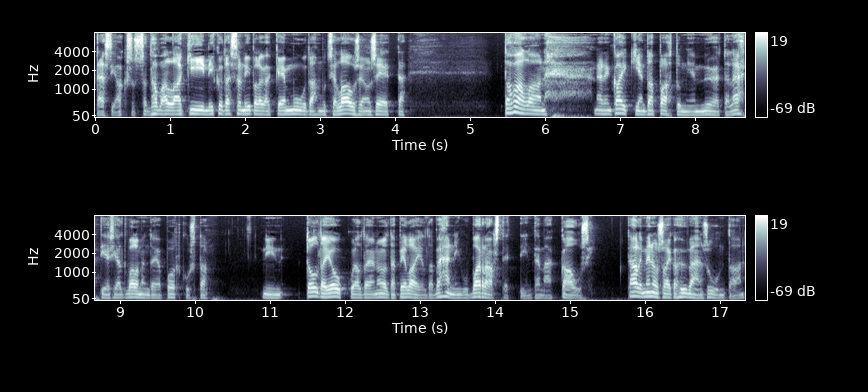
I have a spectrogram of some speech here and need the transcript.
tässä jaksossa tavallaan kiinni, kun tässä on niin paljon kaikkea muuta, mutta se lause on se, että tavallaan näiden kaikkien tapahtumien myötä lähtien sieltä valmentajapotkusta, niin tuolta joukkueelta ja noilta pelaajilta vähän niin kuin varastettiin tämä kausi. Tämä oli menossa aika hyvään suuntaan.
